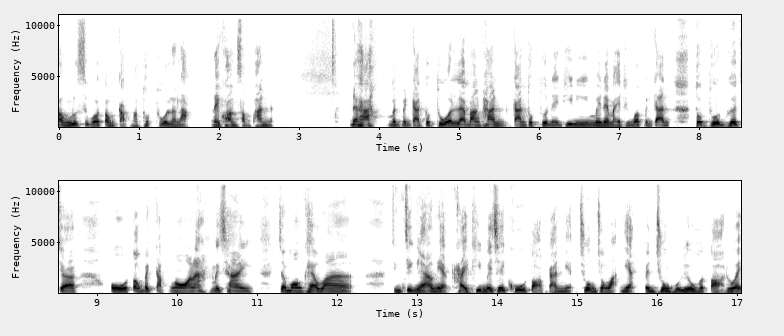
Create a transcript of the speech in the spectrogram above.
ต้องรู้สึกว่าต้องกลับมาทบทวนแล้วล่ะ ในความสัมพันธ์นะคะ มันเป็นการทบทวนและบางท่านการทบทวนในที่นี้ไม่ได้หมายถึงว่าเป็นการทบทวนเพื่อจะโอ้ต้องไปกลับงอนะ ไม่ใช่ จะมองแค่ว่าจริง ๆ แล้วเนี่ยใครที่ไม่ใช่คู่ต่อกันเนี่ยช่วงจังหวะเนี้ยเป็นช่วงหัวเลี้ยวหัวต่อด้วย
